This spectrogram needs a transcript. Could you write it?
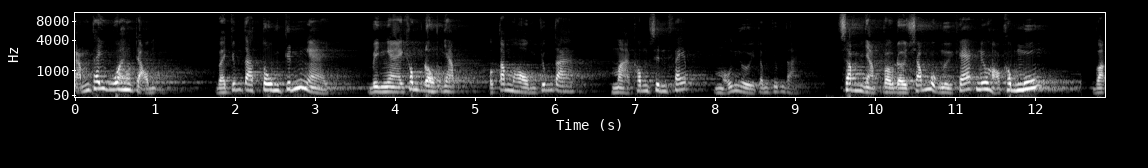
cảm thấy quan trọng và chúng ta tôn kính ngài. Vì ngài không đột nhập vào tâm hồn chúng ta, mà không xin phép mỗi người trong chúng ta xâm nhập vào đời sống một người khác nếu họ không muốn và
